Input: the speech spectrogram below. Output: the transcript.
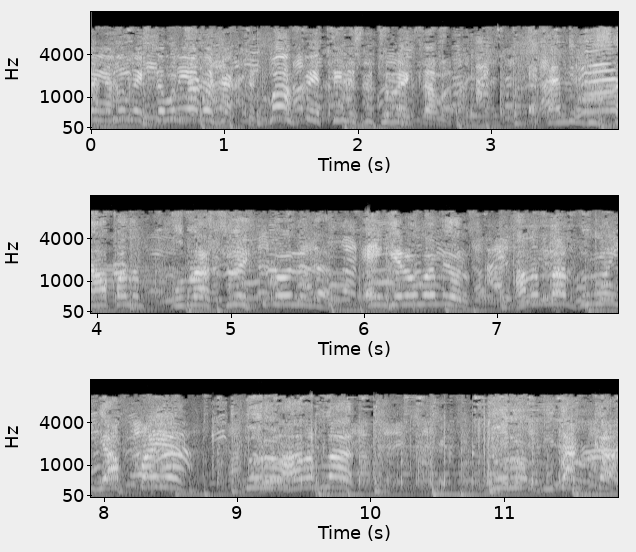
Kampanyanın reklamını yapacaktık. Mahvettiniz bütün reklamı. Efendim biz ne yapalım? Bunlar sürekli böyleler. Engel olamıyoruz. Hanımlar durun yapmayın. Durun hanımlar. Durun bir dakika.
